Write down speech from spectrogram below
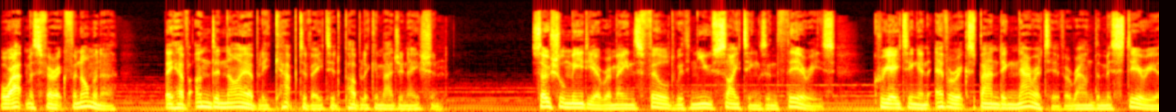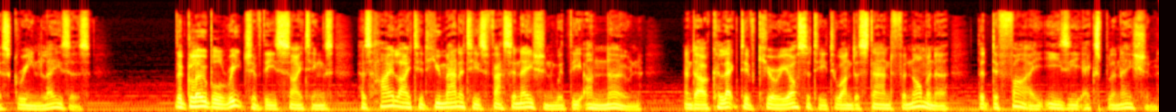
or atmospheric phenomena, they have undeniably captivated public imagination. Social media remains filled with new sightings and theories, creating an ever-expanding narrative around the mysterious green lasers. The global reach of these sightings has highlighted humanity's fascination with the unknown and our collective curiosity to understand phenomena that defy easy explanation.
